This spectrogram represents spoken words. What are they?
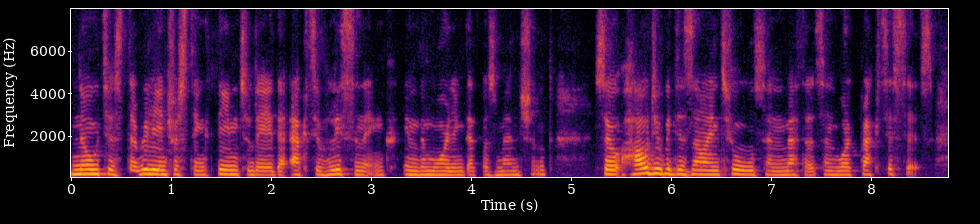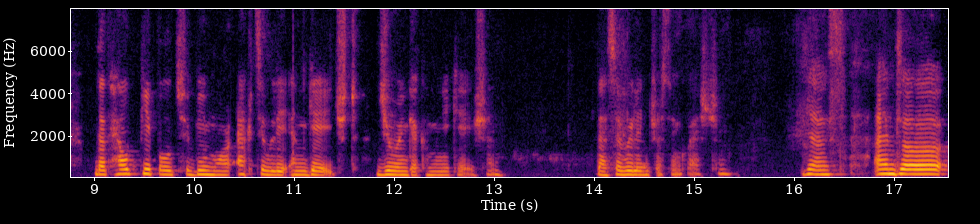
noticed a really interesting theme today, the active listening in the morning that was mentioned. So how do we design tools and methods and work practices that help people to be more actively engaged during a communication? That's a really interesting question. Yes, and uh,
